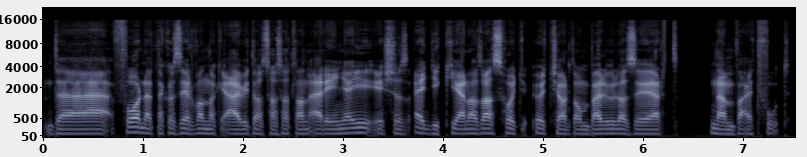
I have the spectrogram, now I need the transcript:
de Fornetnek azért vannak elvitathatatlan erényei, és az egyik ilyen az az, hogy 5 yardon belül azért nem White fut.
